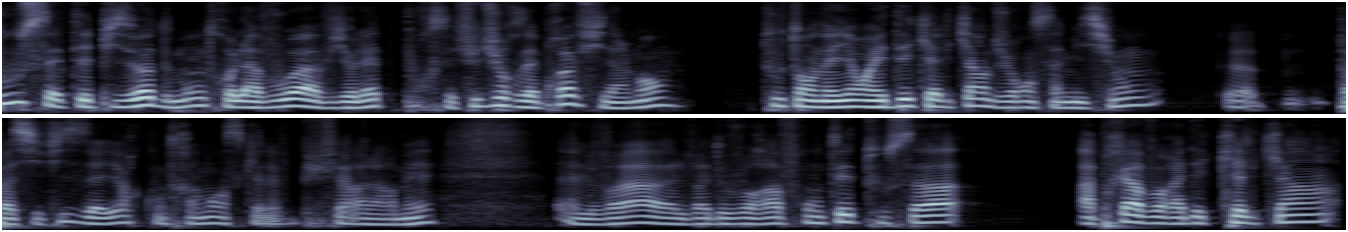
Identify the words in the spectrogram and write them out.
tout cet épisode montre la voie à Violette pour ses futures épreuves finalement, tout en ayant aidé quelqu'un durant sa mission, euh, pacifiste d'ailleurs, contrairement à ce qu'elle a pu faire à l'armée. Elle va, elle va devoir affronter tout ça après avoir aidé quelqu'un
